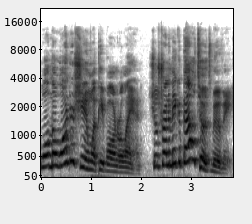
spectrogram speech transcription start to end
Well, no wonder she didn't want people on her land. She was trying to make a Battletoads movie.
